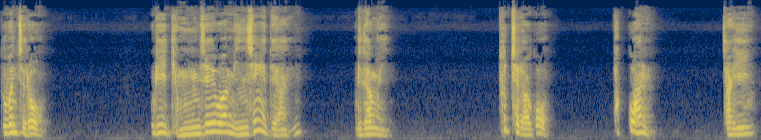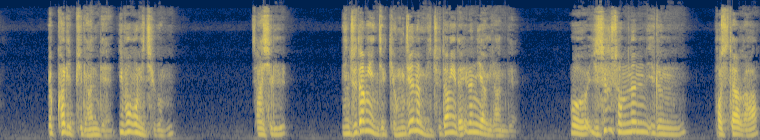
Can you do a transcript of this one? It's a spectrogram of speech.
두 번째로 우리 경제와 민생에 대한 우리 당의 투철하고 확고한 자기 역할이 필요한데 이 부분이 지금 사실 민주당이 이제 경제는 민주당이다 이런 이야기를 하는데 뭐 있을 수 없는 이런 포스터가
